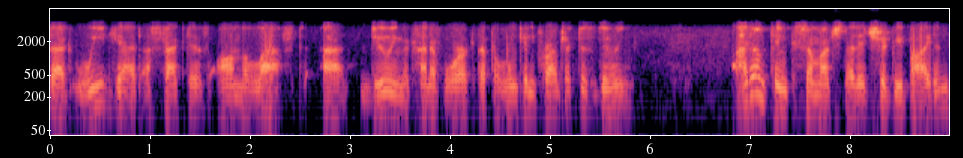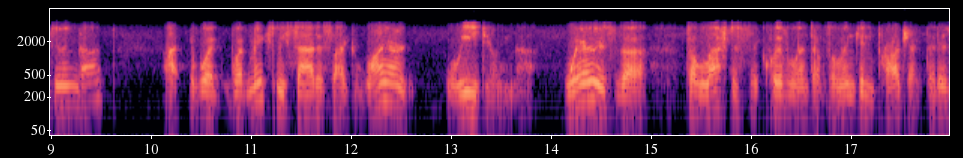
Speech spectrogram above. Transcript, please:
that we get effective on the left at doing the kind of work that the Lincoln Project is doing, I don't think so much that it should be Biden doing that. I, what what makes me sad is like, why aren't we doing that? Where is the the leftist equivalent of the Lincoln Project that is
